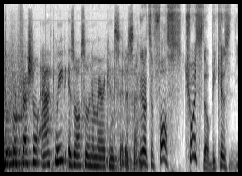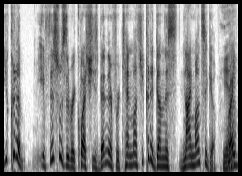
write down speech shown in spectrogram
the professional athlete is also an American citizen. You know, it's a false choice though because you could have. If this was the request, she's been there for ten months. You could have done this nine months ago, Yeah. right?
